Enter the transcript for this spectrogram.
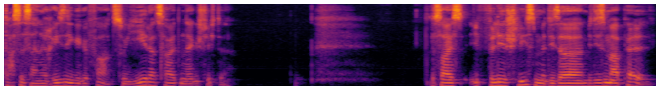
Das ist eine riesige Gefahr zu jeder Zeit in der Geschichte. Das heißt, ich will hier schließen mit, dieser, mit diesem Appell,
